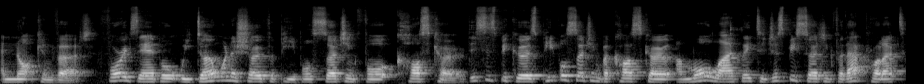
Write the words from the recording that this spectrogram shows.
and not convert. For example, we don't want to show for people searching for Costco. This is because people searching for Costco are more likely to just be searching for that product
